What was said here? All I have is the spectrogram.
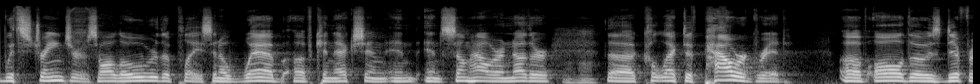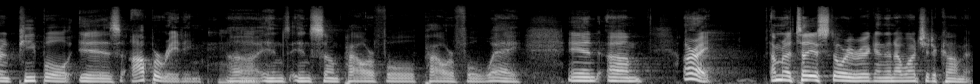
with strangers all over the place in a web of connection, and, and somehow or another, the collective power grid of all those different people is operating uh, in in some powerful powerful way. And um, all right, I'm going to tell you a story, Rick, and then I want you to comment.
